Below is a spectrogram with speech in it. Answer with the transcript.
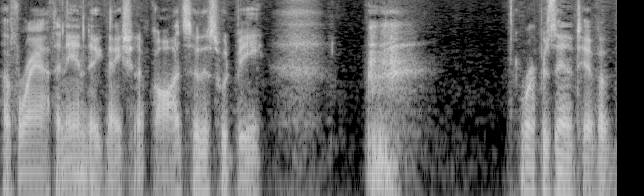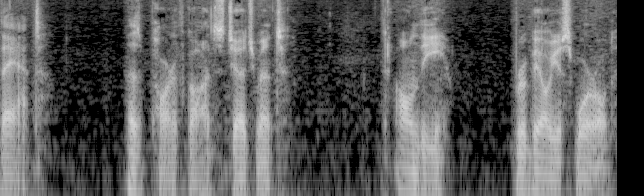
of wrath and indignation of God. So, this would be representative of that as part of God's judgment on the rebellious world.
